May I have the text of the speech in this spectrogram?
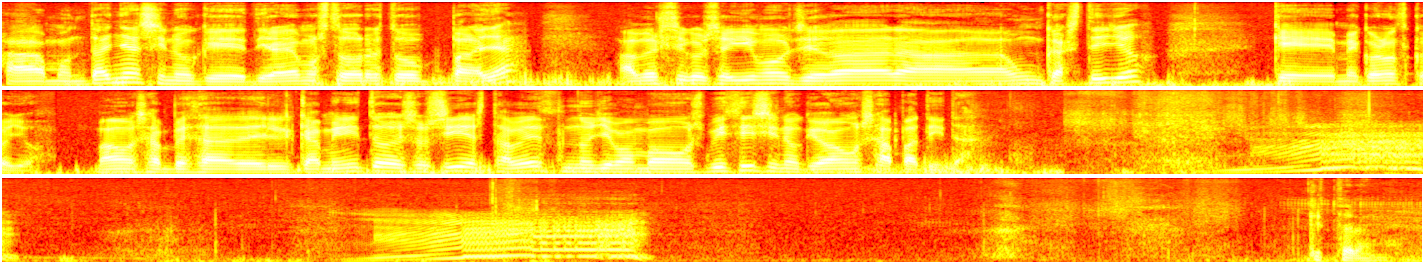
a montaña, sino que tiraremos todo el resto para allá, a ver si conseguimos llegar a un castillo que me conozco yo. Vamos a empezar el caminito, eso sí, esta vez no llevamos bici, sino que vamos a patita. ¿Qué estarán?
